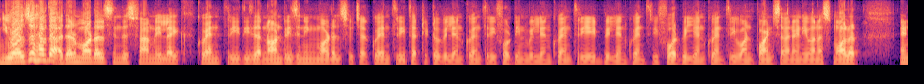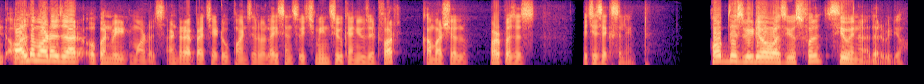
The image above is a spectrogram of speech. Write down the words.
You also have the other models in this family like Qwen 3. These are non-reasoning models, which are Qwen 3 32 billion, Qwen 3 14 billion, Qwen 3 8 billion, Qwen 3 4 billion, Qwen 3 1.7, and even a smaller. And all the models are open weight models under Apache 2.0 license, which means you can use it for commercial purposes, which is excellent. Hope this video was useful. See you in another video.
